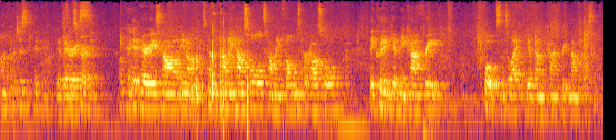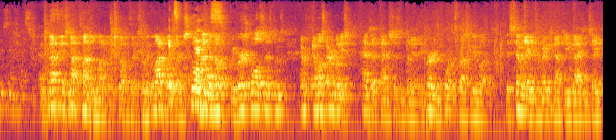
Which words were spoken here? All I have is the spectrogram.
on participating? It varies. Subscribing? Okay, It varies how, you know, it depends on how many households, how many phones per household. They couldn't give me concrete quotes until I could give them concrete numbers. who's interested? It's not, it's not tons of money, it's a couple things. So a lot of places, like school has pennies. to reverse call systems. Every- Almost everybody has that kind of system today. It's very important for us to be able to disseminate information out to you guys and say,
